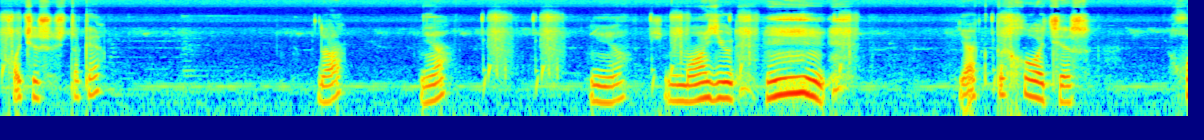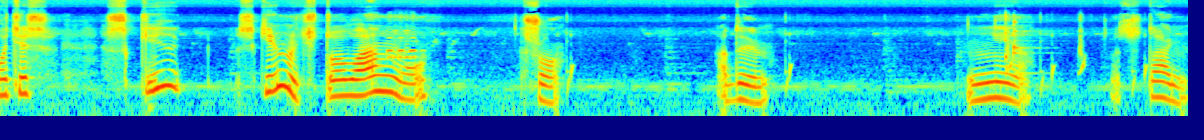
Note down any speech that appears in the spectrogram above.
Хочеш щось таке? Да? Ні? Ні, знімаю. Як ти хочеш? Хочеш ски... скинуть, то ладно. Що? Один. Ні. Отстань.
